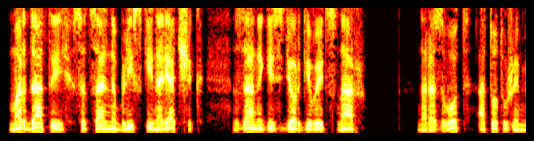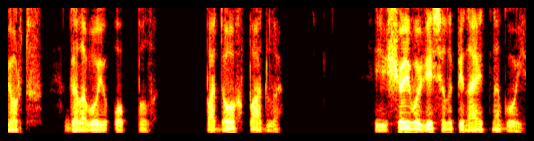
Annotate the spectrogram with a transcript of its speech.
мордатый, социально близкий нарядчик, за ноги сдергивает снар на развод, а тот уже мертв, головою об пол. Подох, падла. И еще его весело пинает ногой.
